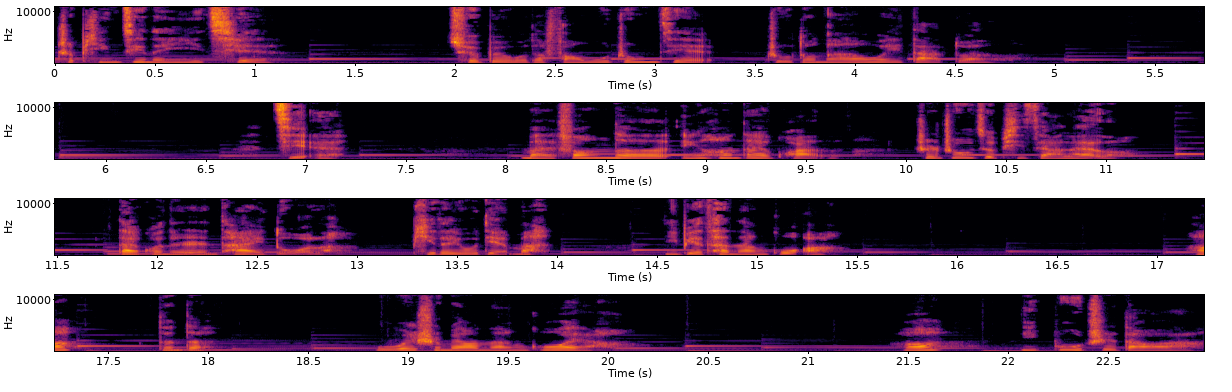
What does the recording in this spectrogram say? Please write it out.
这平静的一切，却被我的房屋中介主动的安慰打断了。姐，买方的银行贷款这周就批下来了，贷款的人太多了，批的有点慢，你别太难过啊。啊，等等，我为什么要难过呀？啊，你不知道啊？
